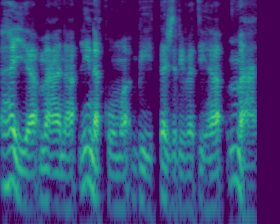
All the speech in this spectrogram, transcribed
هيا معنا لنقوم بتجربتها معا.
